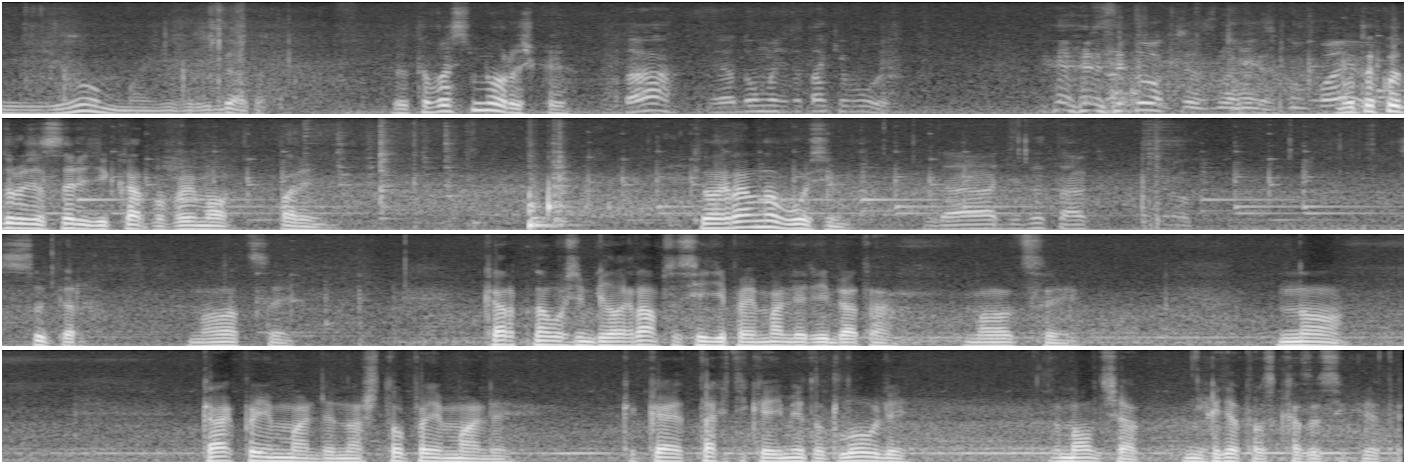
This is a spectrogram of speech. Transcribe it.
Ё-моё, ребята. Это восьмерочка. Да, я думаю, это так и будет. Вот такой, друзья, смотрите, карпа поймал парень. Килограмм на 8. Да, где-то так. Супер. Молодцы. Карп на 8 килограмм соседи поймали, ребята. Молодцы. Но как поймали, на что поймали, какая тактика и метод ловли, молчат. Не хотят рассказывать секреты.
